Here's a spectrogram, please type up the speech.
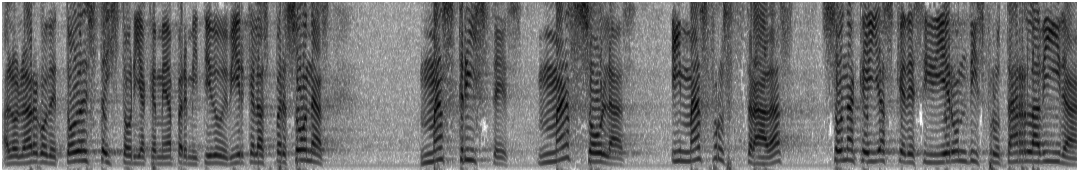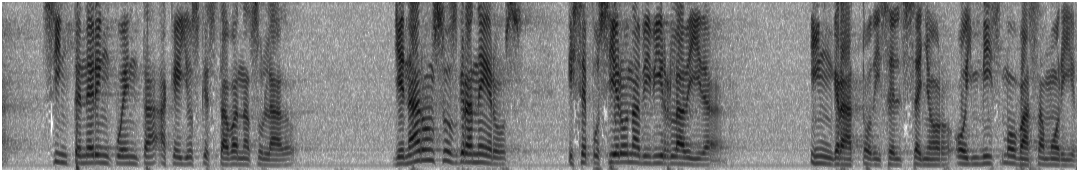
a lo largo de toda esta historia que me ha permitido vivir que las personas más tristes, más solas y más frustradas son aquellas que decidieron disfrutar la vida sin tener en cuenta aquellos que estaban a su lado. Llenaron sus graneros y se pusieron a vivir la vida. Ingrato, dice el Señor, hoy mismo vas a morir.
